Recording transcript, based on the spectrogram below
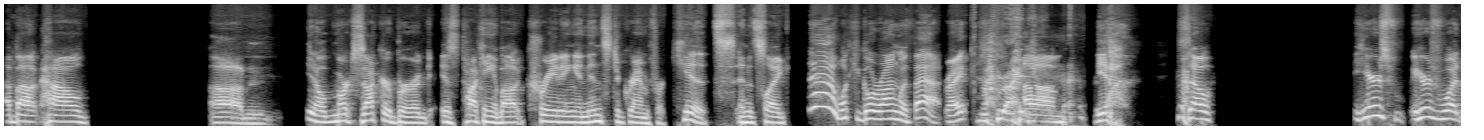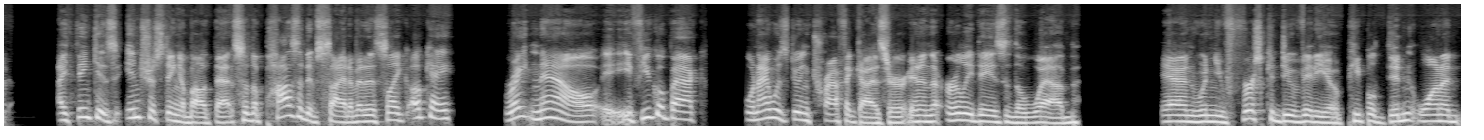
about how um you know, Mark Zuckerberg is talking about creating an Instagram for kids. And it's like, yeah, what could go wrong with that? Right. right. Um, yeah. So here's here's what I think is interesting about that. So the positive side of it, it's like, okay, right now, if you go back when I was doing Traffic Geyser and in the early days of the web, and when you first could do video, people didn't want to,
